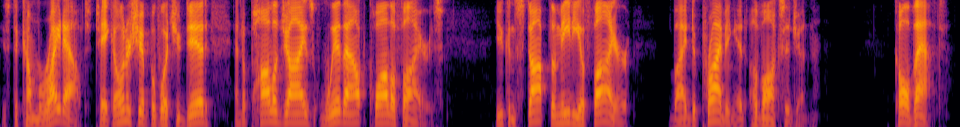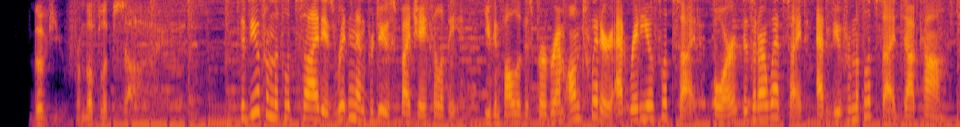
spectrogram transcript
is to come right out, take ownership of what you did, and apologize without qualifiers. You can stop the media fire by depriving it of oxygen. Call that the view from the flip side. The View from the Phlipside is written and produced by Jay Phillippi. You can follow this program on Twitter at Radio Flipside or visit our website at viewfromtheflipside.com.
